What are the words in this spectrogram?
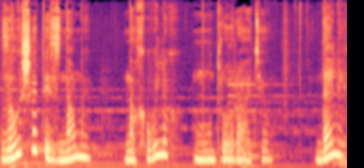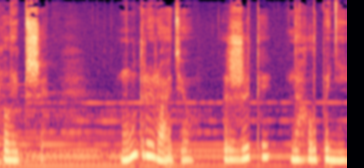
Залишайтесь з нами на хвилях мудрого радіо. Далі глибше. Мудре радіо. Жити на глибині.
